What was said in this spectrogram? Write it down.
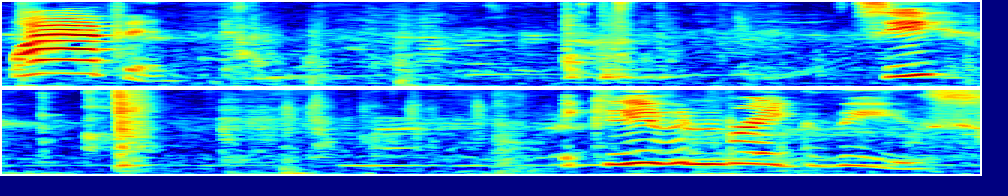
What happened? See? It can even break these.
